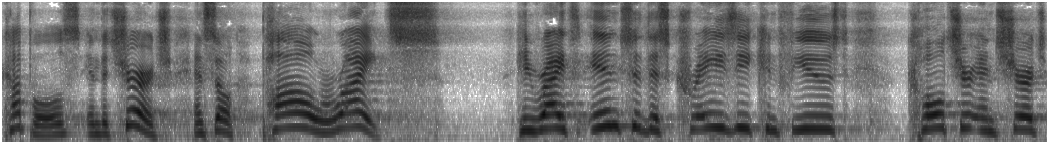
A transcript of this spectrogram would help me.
couples in the church. And so Paul writes, he writes into this crazy, confused, culture and church,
